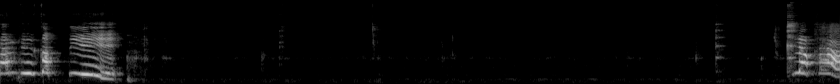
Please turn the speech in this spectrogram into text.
น้ำพริกกะปิราคา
